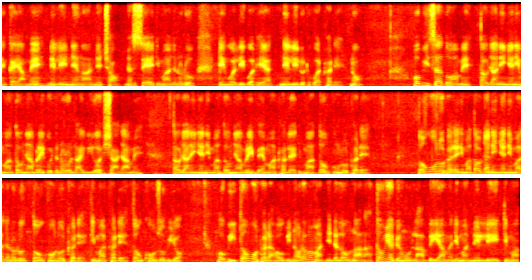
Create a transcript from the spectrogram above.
နဲ့ကဲရမယ်2 4 2 5 2 6 20ဒီမှာကျွန်တော်တို့တင်ခွက်၄ခွက်ထဲက2လေးလို့တစ်ခွက်ထွက်တယ်နော်ဟုတ်ပြီဆက်သွားမယ်တောက်ကြနေညနေမှာတုံညာပရိတ်ကိုကျွန်တော်တို့လိုက်ပြီးတော့ရှာကြမယ်တောက်ကြနေညနေမှာတုံညာပရိတ်ဘယ်မှာထွက်လဲဒီမှာ3ခုလို့ထွက်တယ် 3ခုလို့ထွက်တယ်ဒီမှာတောက်ကြနေညနေမှာကျွန်တော်တို့3ခုလို့ထွက်တယ်ဒီမှာထွက်တယ်3ခုဆိုပြီးတော့ဟုတ်ပြီ3ခုထွက်တာဟုတ်ပြီနောက်တစ်ပတ်မှာ2တလုံးလာလာ3ရက်တွင်းကိုလာပေးရမယ်ဒီမှာ2လေးဒီမှာ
